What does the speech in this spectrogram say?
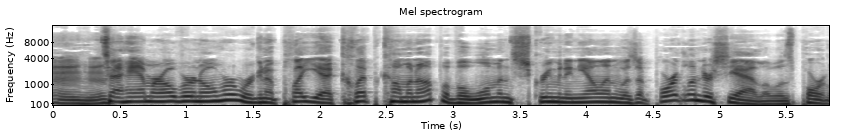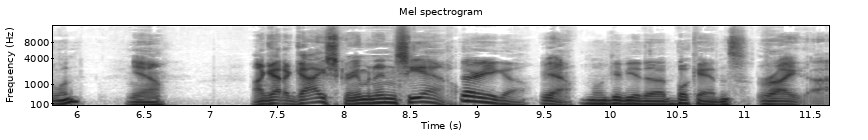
to hammer over and over. We're going to play you a clip coming up of a woman screaming and yelling. Was it Portland or Seattle? It was Portland. Yeah, I got a guy screaming in Seattle. There you go. Yeah. We'll give you the bookends. Right. Uh,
